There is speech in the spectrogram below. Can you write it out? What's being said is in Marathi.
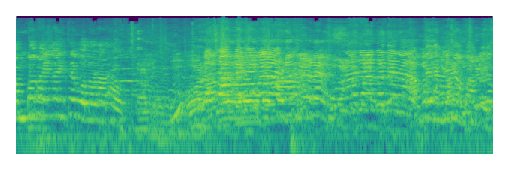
अंबाबाईला इथे बोलवणार आहोत आपल्याला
